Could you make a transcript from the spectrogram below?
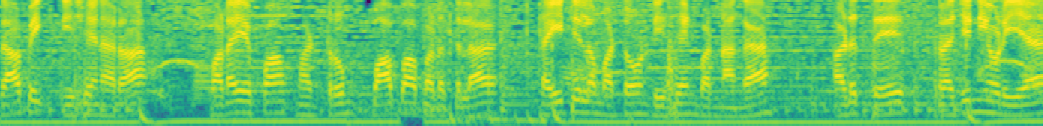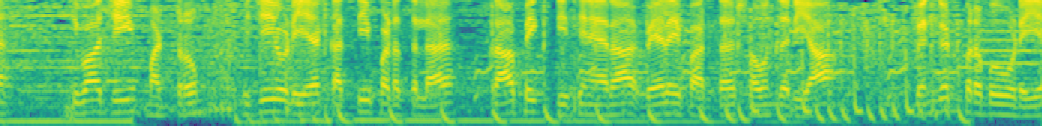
கிராஃபிக் டிசைனராக படையப்பா மற்றும் பாபா படத்தில் டைட்டிலை மட்டும் டிசைன் பண்ணாங்க. அடுத்து ரஜினியுடைய சிவாஜி மற்றும் விஜயுடைய கத்தி படத்தில் கிராஃபிக் டிசைனராக வேலை பார்த்த சௌந்தர்யா வெங்கட் பிரபுவுடைய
